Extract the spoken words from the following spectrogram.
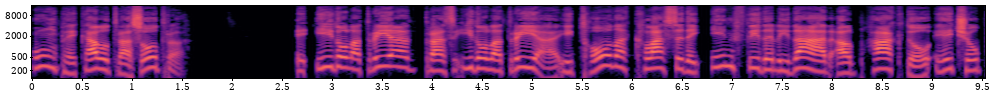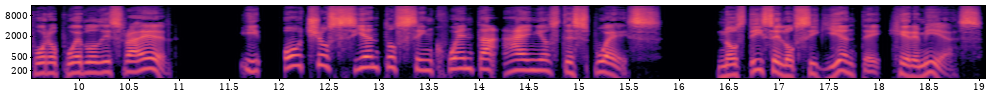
un pecado tras otra. E idolatría tras idolatría y toda clase de infidelidad al pacto hecho por el pueblo de Israel. Y 850 años después, nos dice lo siguiente Jeremías.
